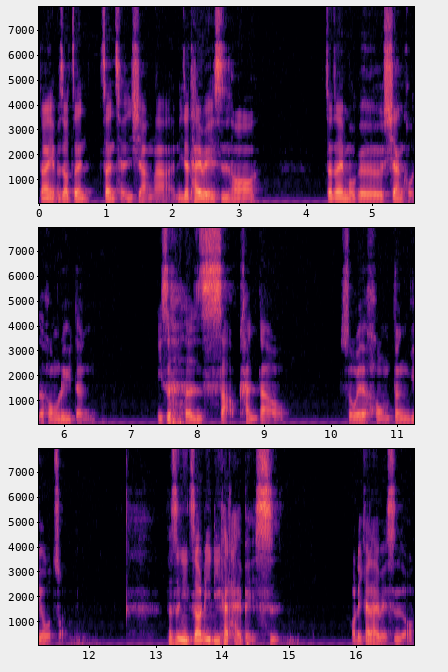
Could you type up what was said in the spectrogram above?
当然也不知道站站城乡啦，你在台北市哈，站在某个巷口的红绿灯，你是很少看到所谓的红灯右转，但是你只要一离开台北市，我离开台北市哦，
